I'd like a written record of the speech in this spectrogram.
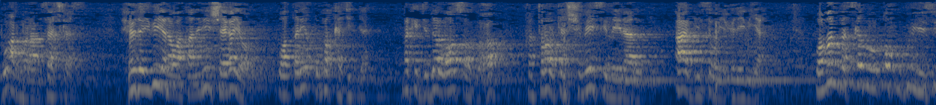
buu agmaraa masaajkaas. Xudaybiyana waataan idiin sheegayo waa ariiqu maka jidda. Markii jiddo loo soo baxo controolkan shimaysi la yihahdo aagiisa way xudaybiya waman maskanuhu qofku gurigiisu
